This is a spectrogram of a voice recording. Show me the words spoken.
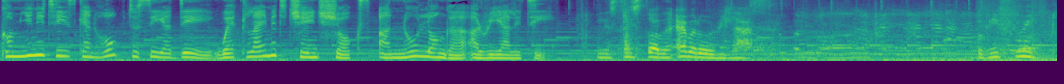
communities can hope to see a day where climate change shocks are no longer a reality. And it's stop and everybody will relax. We'll be free.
